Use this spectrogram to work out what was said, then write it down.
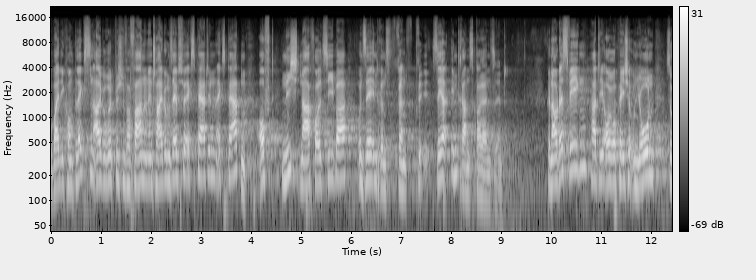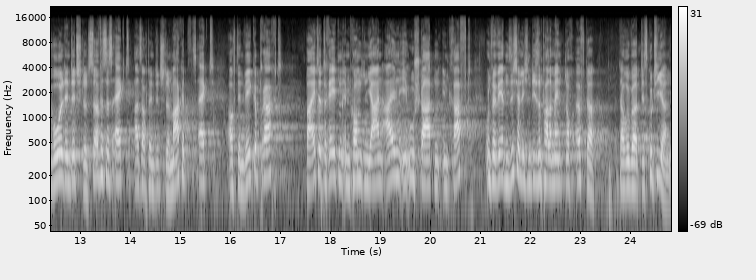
Wobei die komplexen algorithmischen Verfahren und Entscheidungen selbst für Expertinnen und Experten oft nicht nachvollziehbar und sehr, intransparent sind. Genau deswegen hat die Europäische Union sowohl den Digital Services Act als auch den Digital Markets Act auf den Weg gebracht. Beide treten im kommenden Jahr in allen EU-Staaten in Kraft, und wir werden sicherlich in diesem Parlament noch öfter darüber diskutieren.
